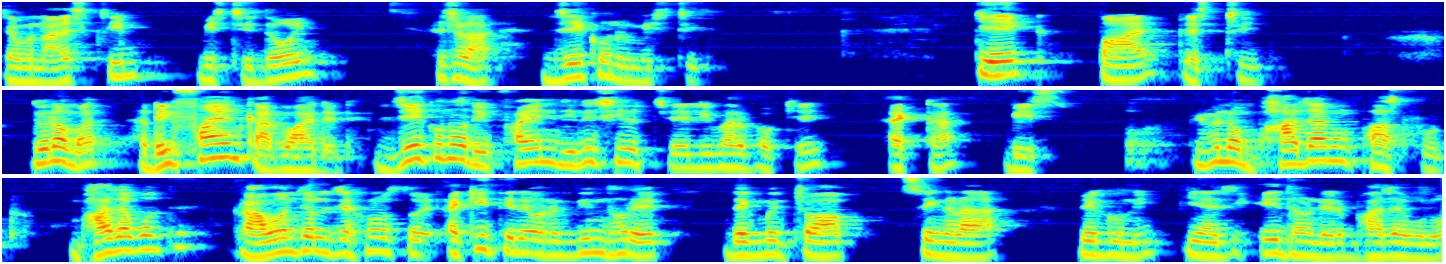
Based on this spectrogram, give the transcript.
যেমন আইসক্রিম মিষ্টি দই, এছাড়া যে কোনো মিষ্টি। কেক পায় পেস্ট্রি দু নম্বর রিফাইন্ড কার্বোহাইড্রেট যে কোনো রিফাইন্ড জিনিসই হচ্ছে লিভার পক্ষে একটা বিষ। বিভিন্ন ভাজা এবং ফাস্টফুড ভাজা বলতে গ্রামাঞ্চলে যে সমস্ত একই তেলে অনেক দিন ধরে দেখবেন চপ সিঙ্গড়া বেগুনি, পেঁয়াজি এই ধরনের ভাজাগুলো,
